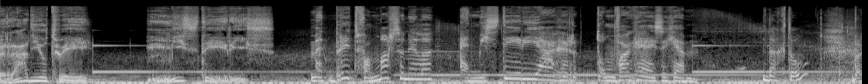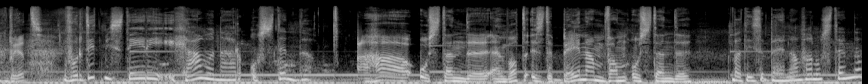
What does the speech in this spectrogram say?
Radio 2 Mysteries. Met Brit van Marsenille en mysteriejager Tom van Gijzegem. Dag Tom. Dag Brit. Voor dit mysterie gaan we naar Oostende. Aha, Oostende. En wat is de bijnaam van Oostende? Wat is de bijnaam van Oostende?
